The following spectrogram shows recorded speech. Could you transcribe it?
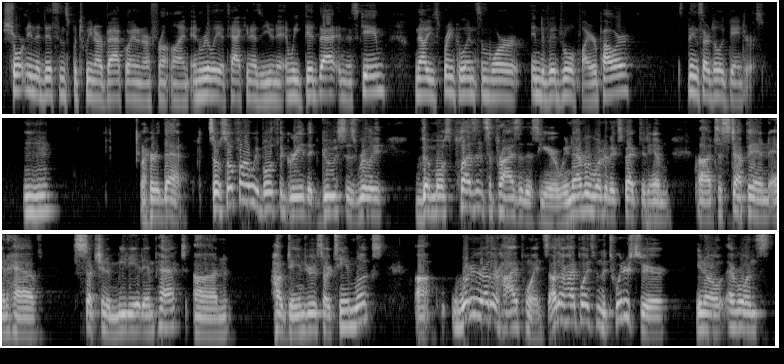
shortening the distance between our back line and our front line and really attacking as a unit. And we did that in this game. Now you sprinkle in some more individual firepower, things start to look dangerous. I heard that. So so far, we both agree that Goose is really the most pleasant surprise of this year. We never would have expected him uh, to step in and have such an immediate impact on how dangerous our team looks. Uh, what are your other high points? Other high points from the Twitter sphere? You know, everyone's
